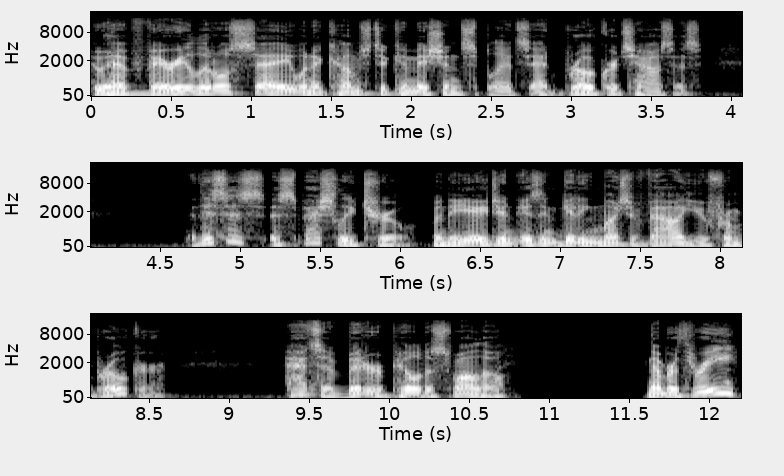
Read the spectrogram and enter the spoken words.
who have very little say when it comes to commission splits at brokerage houses. This is especially true when the agent isn't getting much value from broker. That's a bitter pill to swallow. Number three,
